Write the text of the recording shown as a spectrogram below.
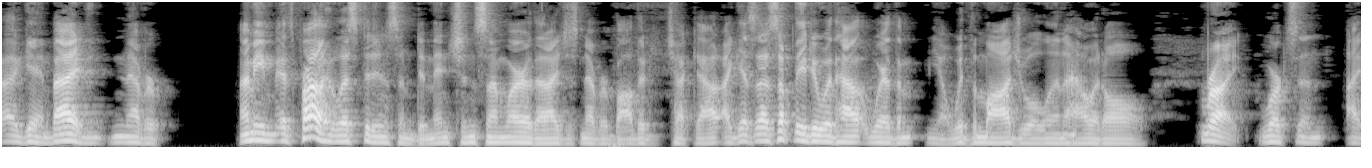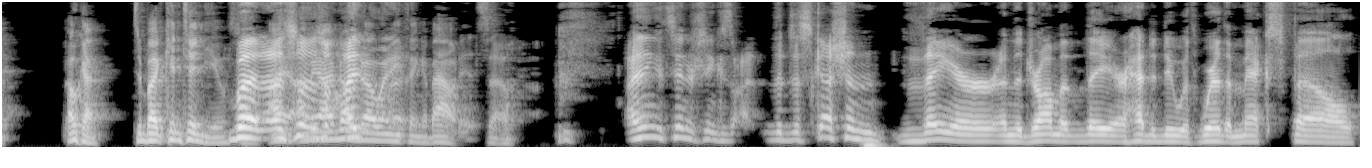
again, but I never. I mean, it's probably listed in some dimension somewhere that I just never bothered to check out. I guess that's something to do with how where the you know with the module and how it all Right. works. And I okay, so, but continue. So But, uh, I, so- I, mean, I don't know anything about it, so I think it's interesting because the discussion there and the drama there had to do with where the mechs fell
